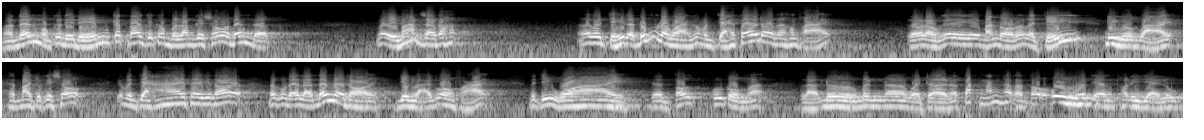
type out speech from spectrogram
Mà đến một cái địa điểm cách đó chỉ có 15 cây số đến được. Nó bị mát sao đó. Nó có chỉ là đúng là hoàng của mình chạy tới đó không phải. Rồi bắt đầu cái bản đồ đó là chỉ đi ngược lại thành ba chục cây số cái mình chạy theo như đó, nó cũng để là đến đây rồi, dừng lại cũng không phải. Nó chỉ hoài đến tối cuối cùng á, là đường bên ờ, ngoài trời nó tắt nắng hết là tối u hết trơn, thôi đi về luôn.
